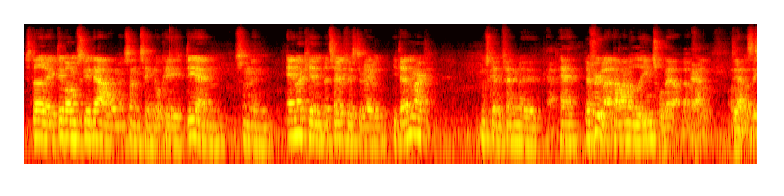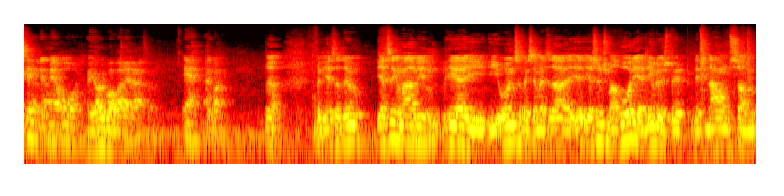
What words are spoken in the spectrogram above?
stadigvæk, det var måske der, hvor man sådan tænkte, okay, det er en, sådan en anerkendt metalfestival i Danmark. Nu skal den fandme have... Jeg føler, at der var noget intro der i hvert Ja, fald. det er der sikkert. lidt mere over det. Og i Aalborg var der i hvert fald. Ja, det var Ja, fordi altså, det er jo, jeg tænker meget, at vi her i, i Odense for eksempel, altså der, jeg, jeg synes meget hurtigt, at Livløs blev et navn, som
